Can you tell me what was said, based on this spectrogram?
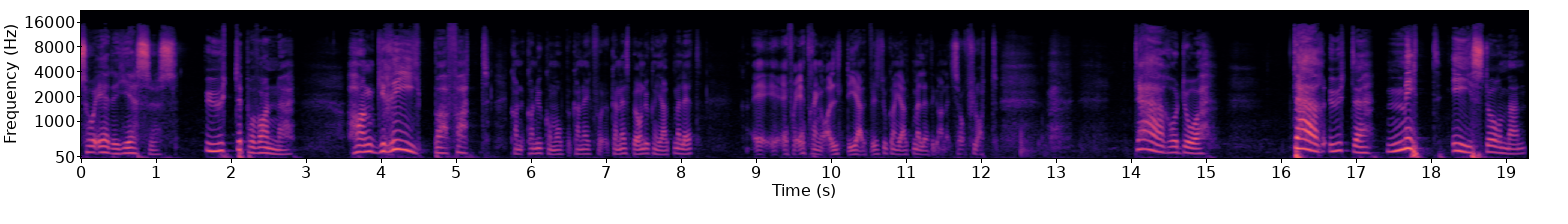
så er det Jesus ute på vannet. Han griper fatt. Kan, kan du komme opp? Kan jeg, kan jeg spørre om du kan hjelpe meg litt? Jeg, jeg, jeg trenger alltid hjelp. Hvis du kan hjelpe meg litt, grann, så flott. Der og da, der ute, midt i stormen,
